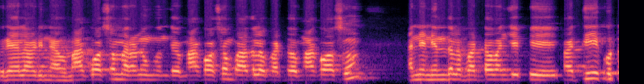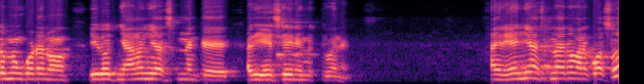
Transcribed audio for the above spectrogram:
వేలాడినావు మా కోసం మరణం ఉందో మా కోసం బాధలు పడ్డావు. మా కోసం అన్ని నిందలు పడ్డావు అని చెప్పి ప్రతి కుటుంబం కూడాను ఈరోజు జ్ఞానం చేస్తుందంటే అది ఏసే నిమిత్తమని. ఆయన ఏం చేస్తున్నారు? మన కోసం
